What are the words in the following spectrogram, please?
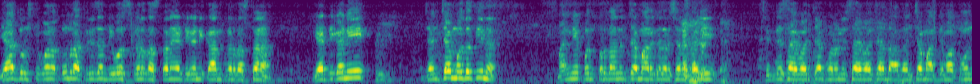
या दृष्टिकोनातून रात्रीचा दिवस करत असताना या ठिकाणी काम करत असताना या ठिकाणी ज्यांच्या मदतीनं माननीय पंतप्रधानांच्या मार्गदर्शनाखाली शिंदेसाहेबांच्या फडणवीस साहेबांच्या दादांच्या माध्यमातून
